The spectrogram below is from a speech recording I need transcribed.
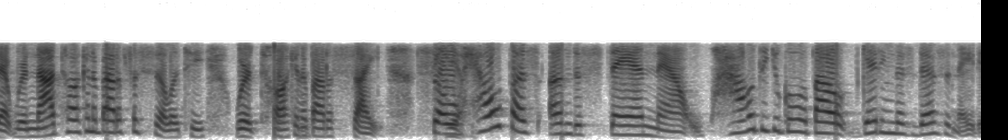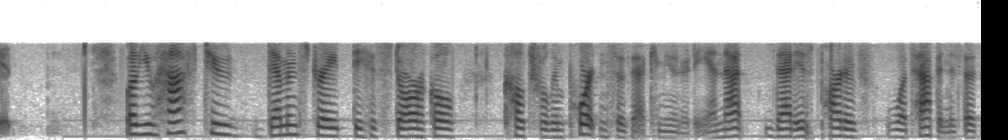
that we're not talking about a facility, we're talking right. about a site. So yes. help us understand now how do you go about getting this designated? Well, you have to demonstrate the historical cultural importance of that community and that that is part of what's happened is that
